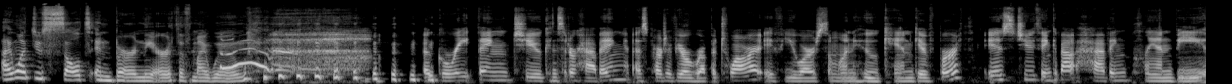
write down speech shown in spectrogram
I want to salt and burn the earth of my womb. a great thing to consider having as part of your repertoire, if you are someone who can give birth, is to think about having plans Plan B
